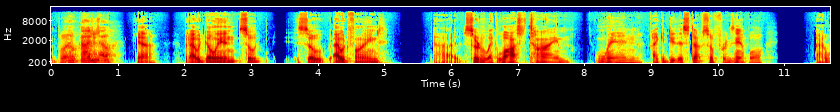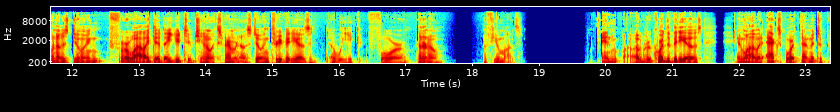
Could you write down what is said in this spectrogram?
But oh God, just, no. Yeah. But I would go in. So, so I would find uh, sort of like lost time when I could do this stuff. So, for example, uh, when I was doing, for a while, I did a YouTube channel experiment. I was doing three videos a, a week for, I don't know, a few months. And I would record the videos. And while I would export them, it took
